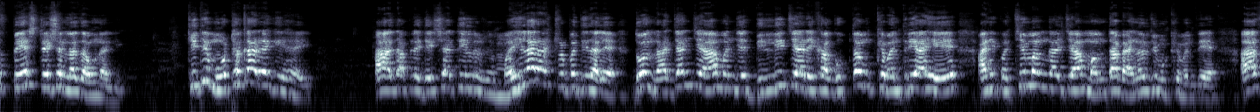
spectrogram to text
स्पेस स्टेशनला जाऊन आली. किती मोठं कार्य आहे आज आपल्या देशातील महिला राष्ट्रपती झाले. दोन राज्यांच्या म्हणजे दिल्लीच्या रेखा गुप्ता मुख्यमंत्री आहे आणि पश्चिम बंगालच्या ममता बॅनर्जी मुख्यमंत्री आहे. आज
